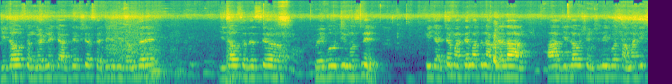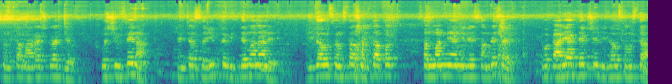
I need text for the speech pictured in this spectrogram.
जिजाऊ संघटनेचे अध्यक्ष सचिनजी जमदरे जिजाऊ सदस्य वैभवजी मसने की ज्याच्या माध्यमातून आपल्याला आज जिजाऊ शैक्षणिक व सामाजिक संस्था महाराष्ट्र राज्य व शिवसेना यांच्या संयुक्त विद्यमानाने जिजाऊ संस्था संस्थापक सन्माननीय निलेश सांबरे साहेब व कार्याध्यक्ष जिजाऊ संस्था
